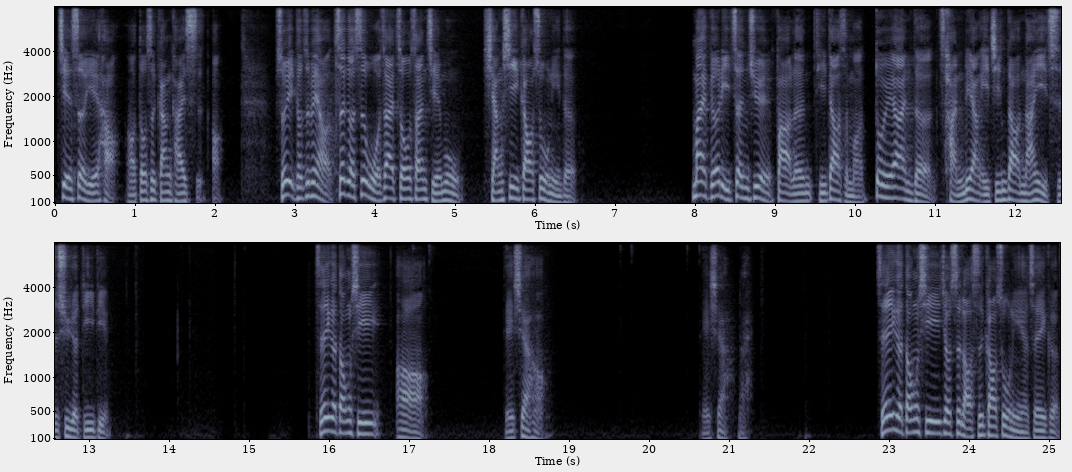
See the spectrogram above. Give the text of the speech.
建设也好啊、都是刚开始啊。所以，投资朋友，这个是我在周三节目详细告诉你的。麦格理证券法人提到什么？对岸的产量已经到难以持续的低点。这个东西、哦，等一下哈、哦，等一下来，这个东西就是老师告诉你的这个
